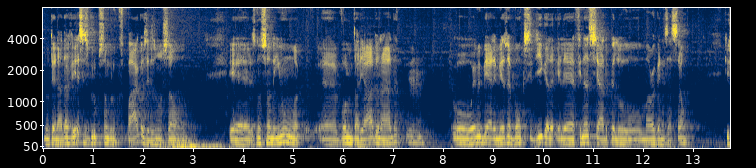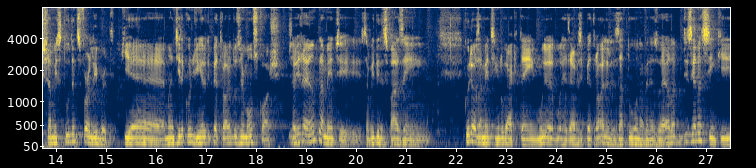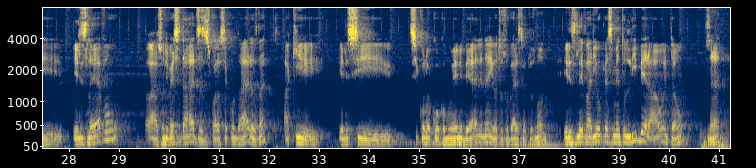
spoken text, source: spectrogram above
não tem nada a ver. Esses grupos são grupos pagos, eles não são, é, eles não são nenhum é, voluntariado, nada. Uhum. O MBL mesmo é bom que se diga, ele é financiado por uma organização que chama Students for Liberty, que é mantida com dinheiro de petróleo dos irmãos Koch. Isso aí já é amplamente sabido, eles fazem Curiosamente, em lugar que tem reservas de petróleo, eles atuam na Venezuela, dizendo assim que eles levam as universidades, as escolas secundárias, né? Aqui ele se, se colocou como MBL, né? Em outros lugares tem outros nomes eles levariam o pensamento liberal, então, né,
